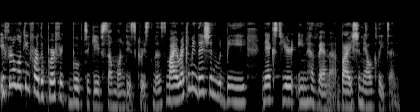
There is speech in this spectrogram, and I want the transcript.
If you're looking for the perfect book to give someone this Christmas, my recommendation would be Next Year in Havana by Chanel Cleeton.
